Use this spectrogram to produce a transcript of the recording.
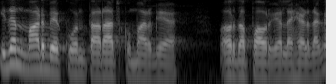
ಇದನ್ನು ಮಾಡಬೇಕು ಅಂತ ರಾಜ್ಕುಮಾರ್ಗೆ, ಅವ್ರದಪ್ಪ ಅವ್ರಿಗೆಲ್ಲ ಹೇಳಿದಾಗ,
